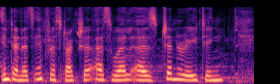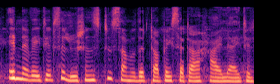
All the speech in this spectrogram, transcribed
internet's infrastructure as well as generating innovative solutions to some of the topics that are highlighted.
